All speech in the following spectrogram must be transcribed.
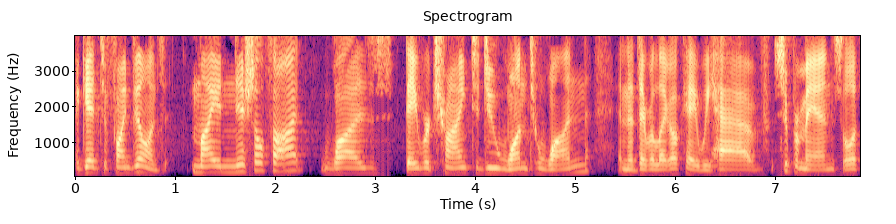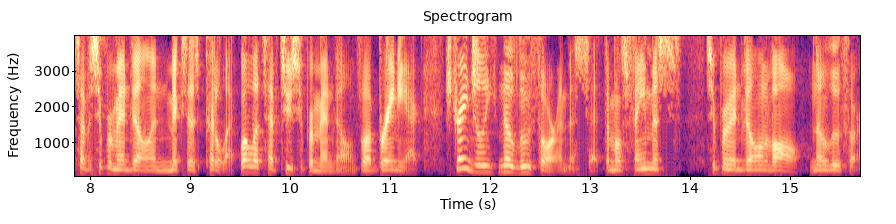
again, to find villains my initial thought was they were trying to do one to one, and that they were like, okay, we have Superman, so let's have a Superman villain Mxyzptlk. Well, let's have two Superman villains. We'll have Brainiac. Strangely, no Luthor in this set, the most famous Superman villain of all. No Luthor.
